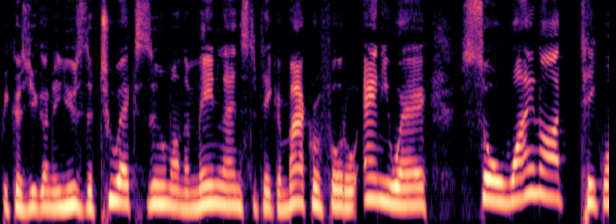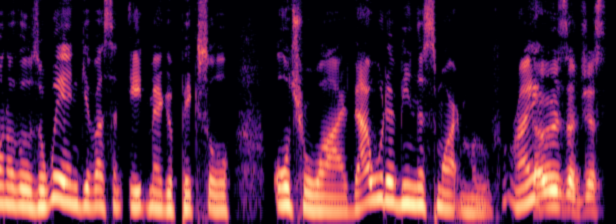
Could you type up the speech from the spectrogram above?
because you're going to use the 2x zoom on the main lens to take a macro photo anyway. So why not take one of those away and give us an 8 megapixel ultra wide? That would have been the smart move, right? Those are just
